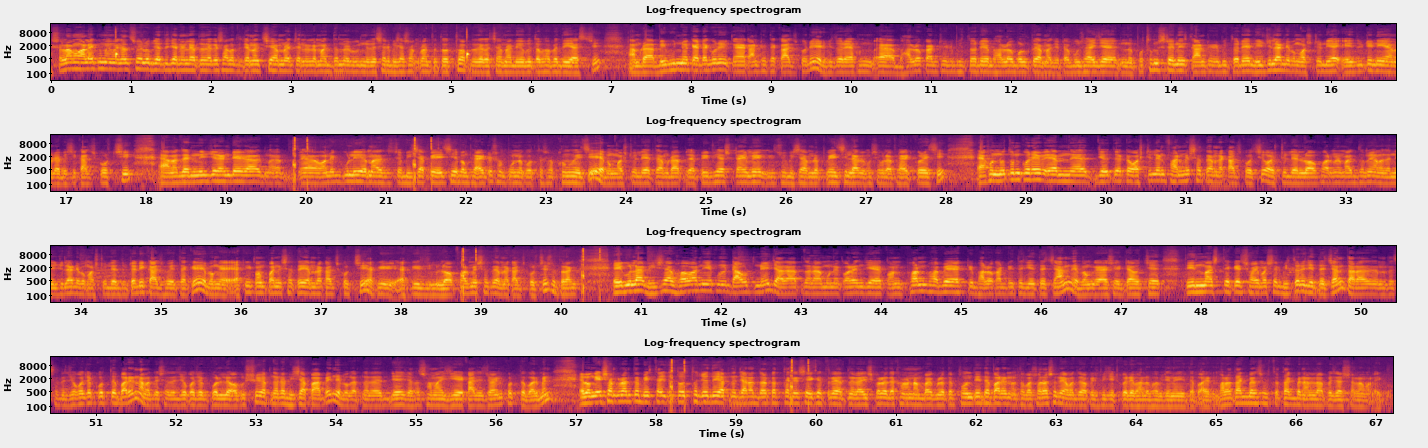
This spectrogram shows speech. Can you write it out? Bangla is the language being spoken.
আসসালামু আলাইকুম, আমি মাজাদ সোহেল জাতি চ্যানেলে আপনাদেরকে স্বাগত জানাচ্ছি। আমরা চ্যানেলের মাধ্যমে বিভিন্ন দেশের ভিসা সংক্রান্ত তথ্য আপনাদের কাছে আমরা নিয়মিতভাবে দিয়ে আসছি। আমরা বিভিন্ন ক্যাটাগরির কান্ট্রিতে কাজ করি। এর ভিতরে এখন ভালো কান্ট্রির ভিতরে ভালো বলতে আমরা যেটা বুঝাই যে প্রথম শ্রেণির কান্ট্রির ভিতরে নিউজিল্যান্ড এবং অস্ট্রেলিয়া এই দুটি নিয়ে আমরা বেশি কাজ করছি। আমাদের নিউজিল্যান্ডের অনেকগুলি আমরা ভিসা পেয়েছি এবং ফ্লাইটও সম্পূর্ণ করতে সক্ষম হয়েছি এবং অস্ট্রেলিয়াতে আমরা প্রিভিয়াস টাইমে কিছু ভিসা আমরা পেয়েছিলাম এবং সেগুলো ফ্লাইট করেছি। এখন নতুন করে যেহেতু একটা অস্ট্রেলিয়ান ফার্মের সাথে আমরা কাজ করছি, অস্ট্রেলিয়ার ল ফার্মের মাধ্যমে আমাদের নিউজিল্যান্ড এবং অস্ট্রেলিয়া দুটারই কাজ হয়ে থাকে এবং একই কোম্পানির সাথেই আমরা কাজ করছি, একই একই ল ফার্মের সাথে আমরা কাজ করছি। সুতরাং এগুলা ভিসা হওয়া নিয়ে কোনো ডাউট নেই। যারা আপনারা মনে করেন যে কনফার্মভাবে একটি ভালো কান্ট্রিতে যেতে চান এবং সেটা হচ্ছে তিন মাস থেকে ছয় মাসের ভিতরে যেতে চান, তারা আমাদের সাথে যোগাযোগ করতে পারেন। আমাদের সাথে যোগাযোগ করলে অবশ্যই আপনারা ভিসা পাবেন এবং আপনারা যে যথাসময় গিয়ে কাজে জয়েন করতে পারবেন। এবং এ সংক্রান্ত বিস্তারিত তথ্য যদি আপনার জানার দরকার থাকে, সেই ক্ষেত্রে আপনি আপনারা স্কুলে দেখানো নাম্বারগুলোতে ফোন দিতে পারেন অথবা সরাসরি আমাদের অফিস ভিজিট করে ভালোভাবে জেনে নিতে পারেন। ভালো থাকবেন, সুস্থ থাকবেন, আল্লাহ হাফিজ, আসসালামু আলাইকুম।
